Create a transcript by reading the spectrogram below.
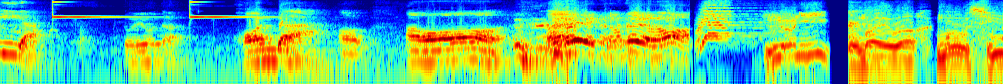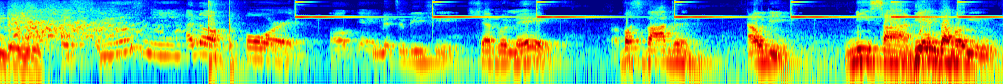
Kia. Toyota. Honda. Oh. Oo. Ay, kami, oh. Nani? Omae wa mou shindeiru. Excuse me. Ano? Ford. Okay. Mitsubishi. Chevrolet. Oh. Volkswagen. Audi. Nissan. BMW.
